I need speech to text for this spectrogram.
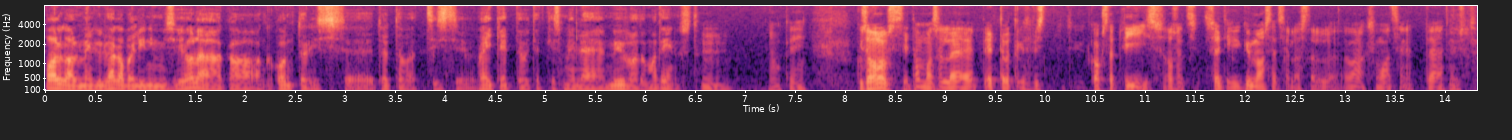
palgal meil küll väga palju inimesi ei ole, aga, aga kontoris äh, töötavad siis väikeettevõtjad, kes meile müüvad oma teenust mm,. Okei okay. kui sa alustasid oma selle ettevõttega, sa vist kaks tuhat viis asutasid, saidki kümme aastat sel aastal vanaks, ma vaatasin, et just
